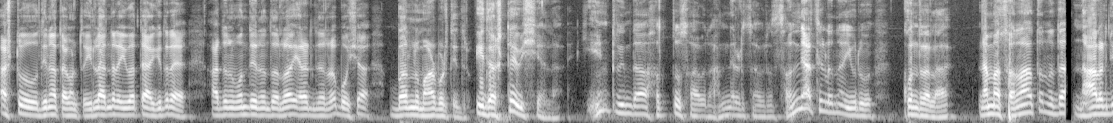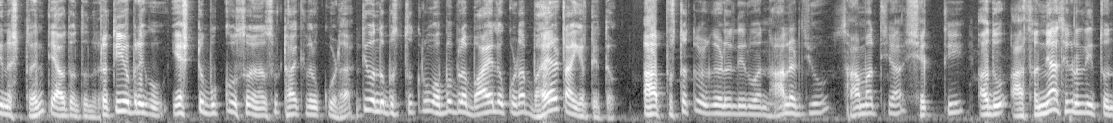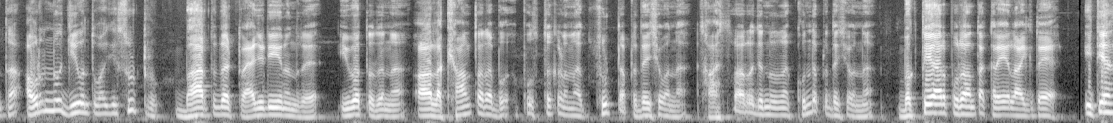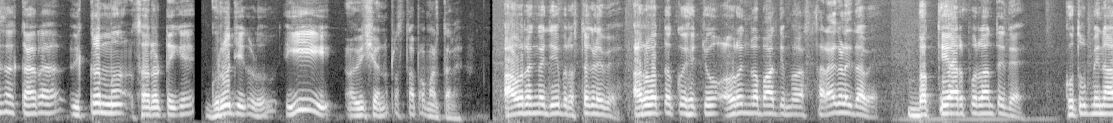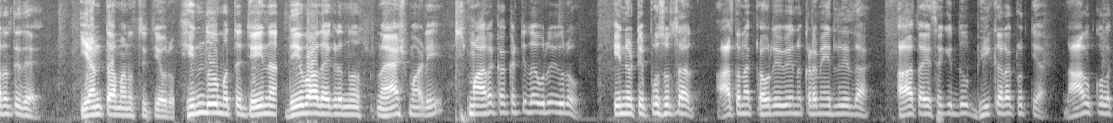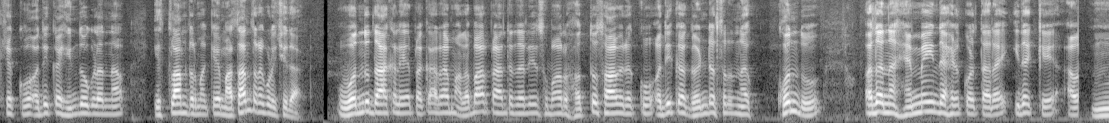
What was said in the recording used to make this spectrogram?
ಅಷ್ಟು ದಿನ ತಗೊಂತು ಇಲ್ಲಾಂದರೆ ಇವತ್ತೇ ಆಗಿದ್ರೆ ಅದನ್ನು ಒಂದಿನದಲ್ಲೋ ಎರಡು ದಿನದಲ್ಲೋ ಬಹುಶಃ ಬರ್ನ್ ಮಾಡಿಬಿಡ್ತಿದ್ರು. ಇದಷ್ಟೇ ವಿಷಯ ಅಲ್ಲ. ಎಂಟರಿಂದ ಹತ್ತು ಸಾವಿರ, ಹನ್ನೆರಡು ಸಾವಿರ ಸನ್ಯಾಸಿಗಳನ್ನು ಇವರು ಕೊಂದ್ರಲ್ಲ ನಮ್ಮ ಸನಾತನದ ನಾಲೆಡ್ಜಿನ ಸ್ಟ್ರೆಂತ್ ಯಾವುದು ಅಂತಂದ್ರೆ ಪ್ರತಿಯೊಬ್ಬರಿಗೂ ಎಷ್ಟು ಬುಕ್ಕು ಸುಟ್ಟು ಹಾಕಿದ್ರು ಕೂಡ ಪ್ರತಿಯೊಂದು ಪುಸ್ತಕರು ಒಬ್ಬೊಬ್ಬರ ಬಾಯಲ್ಲೂ ಕೂಡ ಬಯರ್ಟ್ ಆಗಿರ್ತಿತ್ತು. ಆ ಪುಸ್ತಕಗಳಲ್ಲಿರುವ ನಾಲೆಡ್ಜು, ಸಾಮರ್ಥ್ಯ, ಶಕ್ತಿ ಅದು ಆ ಸನ್ಯಾಸಿಗಳಲ್ಲಿ ಇತ್ತು ಅಂತ ಅವರನ್ನು ಜೀವಂತವಾಗಿ ಸುಟ್ಟರು ಭಾರತದ ಟ್ರಾಜಿಡಿ ಏನಂದ್ರೆ ಇವತ್ತು ಅದನ್ನ ಆ ಲಕ್ಷಾಂತರ ಪುಸ್ತಕಗಳನ್ನ ಸುಟ್ಟ ಪ್ರದೇಶವನ್ನ, ಸಹಸ್ರಾರು ಜನರನ್ನ ಕೊಂದ ಪ್ರದೇಶವನ್ನ ಭಕ್ತಿಯಾರ್ಪುರ ಅಂತ ಕರೆಯಲಾಗಿದೆ. ಇತಿಹಾಸಕಾರ ವಿಕ್ರಮ ಸರೊಟ್ಟಿಗೆ ಗುರೂಜಿಗಳು ಈ ವಿಷಯವನ್ನು ಪ್ರಸ್ತಾಪ ಮಾಡ್ತಾರೆ. ಔರಂಗಜೇಬ್ ರಸ್ತೆಗಳಿವೆ. ಅರವತ್ತಕ್ಕೂ ಹೆಚ್ಚು ಔರಂಗಾಬಾದ್ ಎಂಬ ಸ್ಥಳಗಳಿದ್ದಾವೆ. ಭಕ್ತಿಯಾರ್ಪುರ ಅಂತ ಇದೆ ಕುತುಬ್ ಮಿನಾರ್ ಅಂತ ಇದೆ ಎಂಥ ಮನಸ್ಥಿತಿಯವರು. ಹಿಂದೂ ಮತ್ತು ಜೈನ ದೇವಾಲಯಗಳನ್ನು ಸ್ಮ್ಯಾಶ್ ಮಾಡಿ ಸ್ಮಾರಕ ಕಟ್ಟಿದವರು ಇವರು. ಇನ್ನು ಟಿಪ್ಪು ಸುಲ್ತಾನ್, ಆತನ ಕೌರ್ಯವೇನು ಕಡಿಮೆ ಇರಲಿಲ್ಲ. ಆತ ಎಸಗಿದ್ದು ಭೀಕರ ಕೃತ್ಯ. ನಾಲ್ಕು ಲಕ್ಷಕ್ಕೂ ಅಧಿಕ ಹಿಂದೂಗಳನ್ನು ಇಸ್ಲಾಂ ಧರ್ಮಕ್ಕೆ ಮತಾಂತರಗೊಳಿಸಿದ. ಒಂದು ದಾಖಲೆಯ ಪ್ರಕಾರ ಮಲಬಾರ್ ಪ್ರಾಂತ್ಯದಲ್ಲಿ ಸುಮಾರು ಹತ್ತು ಸಾವಿರಕ್ಕೂ ಅಧಿಕ ಗಂಡಸರನ್ನು ಕೊಂದು ಅದನ್ನು ಹೆಮ್ಮೆಯಿಂದ ಹೇಳ್ಕೊಳ್ತಾರೆ. ಇದಕ್ಕೆ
